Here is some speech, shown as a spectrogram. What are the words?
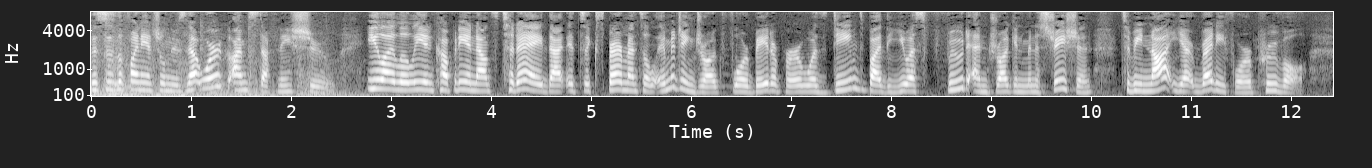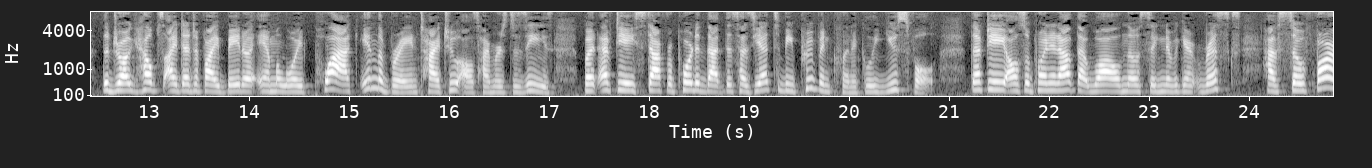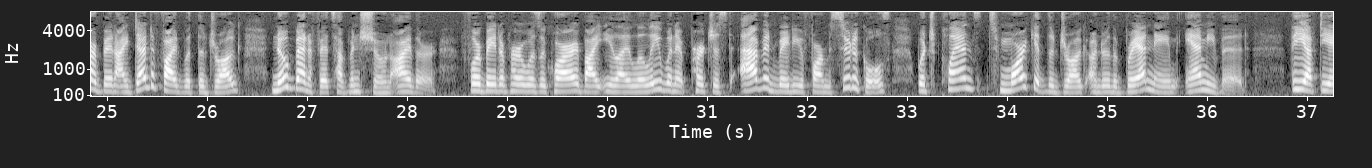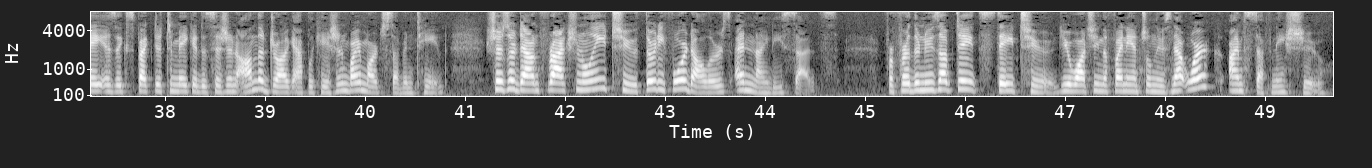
This is the Financial News Network. I'm Stephanie Shu. Eli Lilly and Company announced today that its experimental imaging drug florbetapir was deemed by the U.S. Food and Drug Administration to be not yet ready for approval. The drug helps identify beta amyloid plaque in the brain tied to Alzheimer's disease, but FDA staff reported that this has yet to be proven clinically useful. The FDA also pointed out that while no significant risks have so far been identified with the drug, no benefits have been shown either. Florbetapir was acquired by Eli Lilly when it purchased Avid Radiopharmaceuticals, which plans to market the drug under the brand name Amyvid. The FDA is expected to make a decision on the drug application by March 17th. Shares are down fractionally to $34.90. For further news updates, stay tuned. You're watching the Financial News Network. I'm Stephanie Shu.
